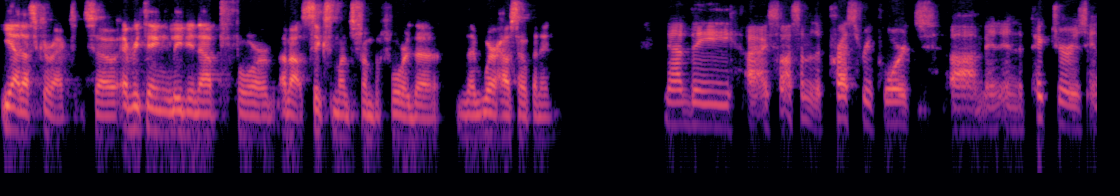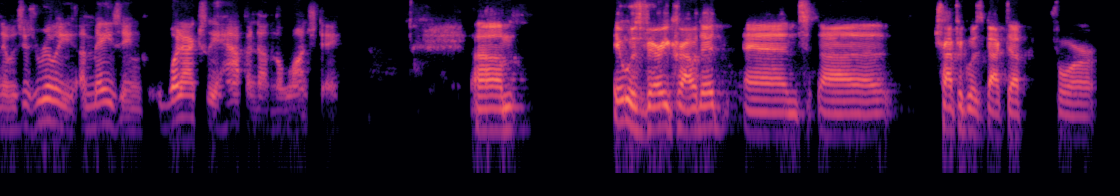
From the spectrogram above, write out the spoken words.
Yeah, that's correct. So everything leading up for about six months from before the the warehouse opening. Now, the I saw some of the press reports um, and, and, the pictures, and it was just really amazing. What actually happened on the launch day? Um, it was very crowded, and uh, traffic was backed up for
